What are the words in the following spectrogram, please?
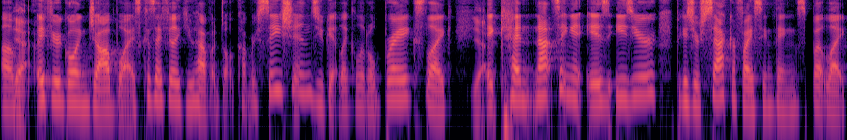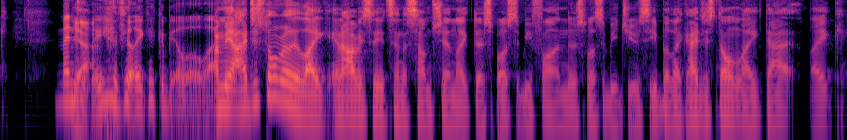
Um, Yeah. if you're going job wise, because I feel like you have adult conversations, you get like little breaks. Like Yeah. it can not saying it is easier because you're sacrificing things, but like mentally, I feel like it could be a little less. I mean, I just don't really like, and obviously it's an assumption. Like they're supposed to be fun, they're supposed to be juicy, but like I just don't like that, like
